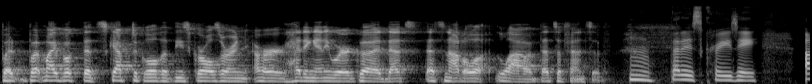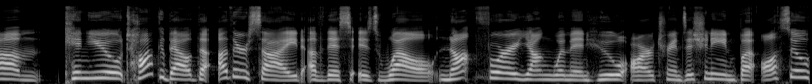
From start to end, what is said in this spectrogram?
But but my book that's skeptical that these girls are in, are heading anywhere good. That's that's not allowed. That's offensive. Mm, that is crazy. Um, can you talk about the other side of this as well? Not for young women who are transitioning, but also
